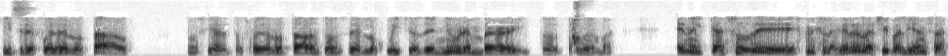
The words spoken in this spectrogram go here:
Hitler fue derrotado ¿no es cierto? Fue derrotado entonces los juicios de Nuremberg y todo, todo lo demás. En el caso de la guerra de la Triple Alianza,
